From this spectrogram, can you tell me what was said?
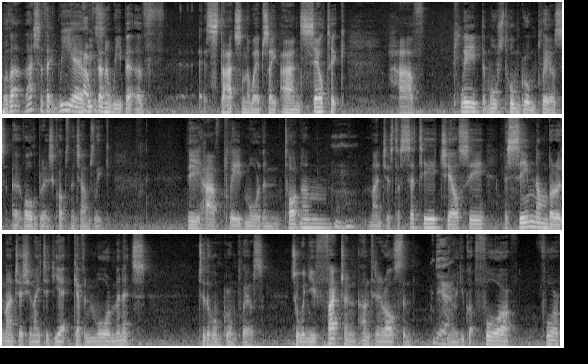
Well, that that's the thing. We uh, we've was, done a wee bit of stats on the website, and Celtic have played the most homegrown players out of all the British clubs in the Champions League. They have played more than Tottenham, mm-hmm. Manchester City, Chelsea, the same number as Manchester United, yet given more minutes to the homegrown players. So when you factor in Anthony Ralston, yeah. you know you've got four four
